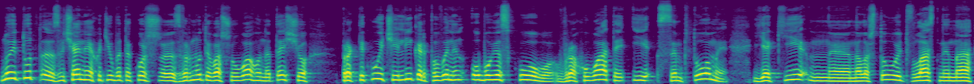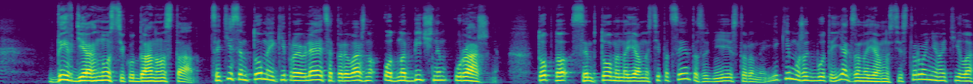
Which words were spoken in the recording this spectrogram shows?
Ну і тут, е, звичайно, я хотів би також звернути вашу увагу на те, що практикуючий лікар повинен обов'язково врахувати і симптоми, які налаштовують власне на див-діагностику даного стану. Це ті симптоми, які проявляються переважно однобічним ураженням, тобто симптоми наявності пацієнта з однієї сторони, які можуть бути як за наявності стороннього тіла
